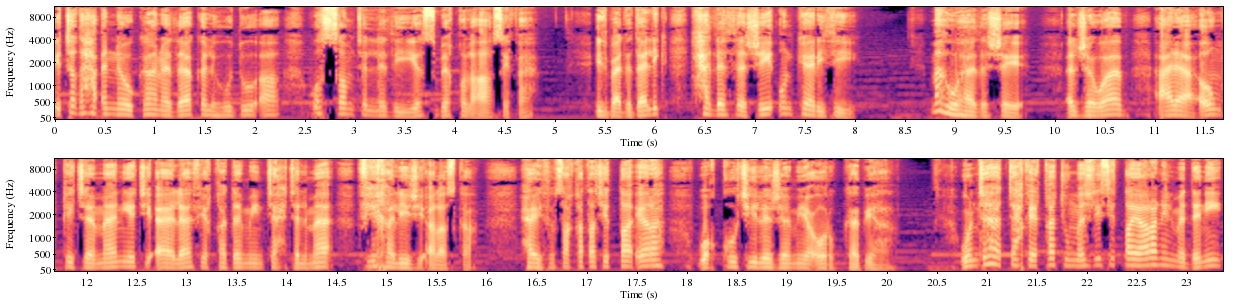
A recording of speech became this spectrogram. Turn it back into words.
اتضح أنه كان ذاك الهدوء والصمت الذي يسبق العاصفة. إذ بعد ذلك حدث شيء كارثي. ما هو هذا الشيء؟ الجواب على عمق ثمانية آلاف قدم تحت الماء في خليج ألاسكا حيث سقطت الطائرة وقتل جميع ركابها. وانتهت تحقيقات مجلس الطيران المدني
